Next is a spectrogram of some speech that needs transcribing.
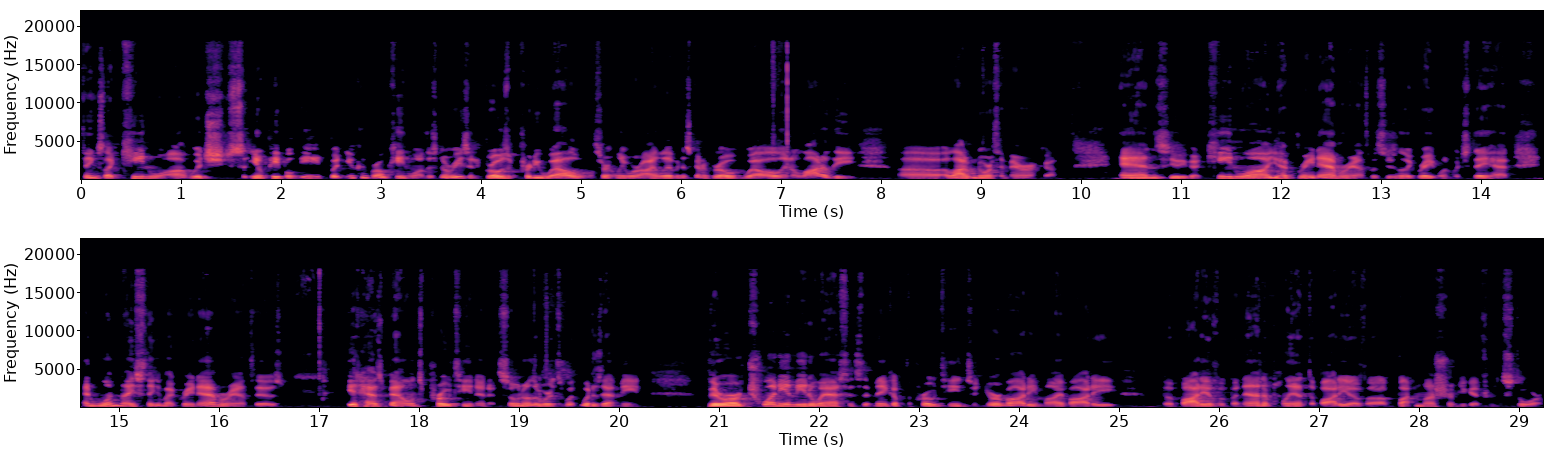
things like quinoa, which you know people eat, but you can grow quinoa. There's no reason. It grows pretty well, certainly where I live, and it's going to grow well in a lot of the uh, a lot of North America. And so you've got quinoa, you have grain amaranth, which is another great one, which they had. And one nice thing about grain amaranth is it has balanced protein in it. So in other words, what, what does that mean? There are 20 amino acids that make up the proteins in your body, my body, the body of a banana plant, the body of a button mushroom you get from the store.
